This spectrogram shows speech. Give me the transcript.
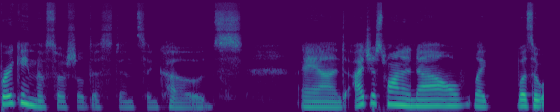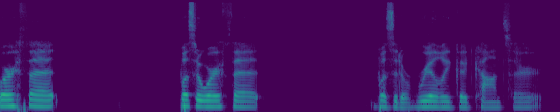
breaking those social distancing codes. And I just want to know like, was it worth it? Was it worth it? Was it a really good concert?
